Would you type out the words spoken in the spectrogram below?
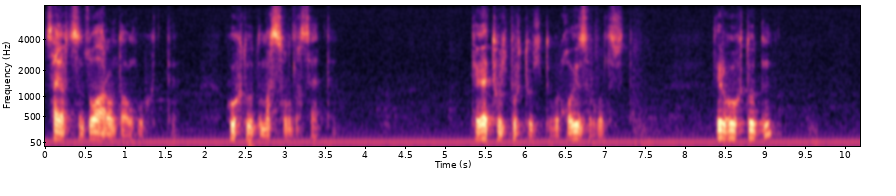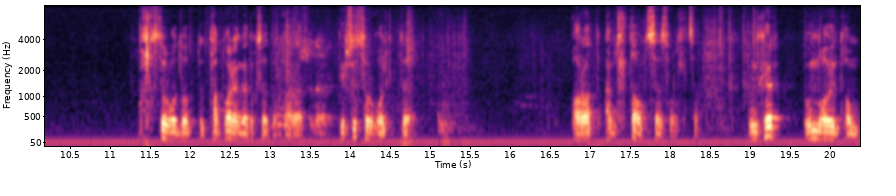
сая утсан 115 хүүхэдтэй. Хүүхдүүд маш сурлах сайтай. Тэгээ төлбөр төлдөг. Бүр хувийн сургууль шүү дээ. Тэр хүүхдүүд нь ахлах сургуулиуд 5 дугаар ангид өгсөд орохоор дэвшил сургуульд ороод амжилттай онцсоо суралцаад. Үнэхээр өмнө говийн том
